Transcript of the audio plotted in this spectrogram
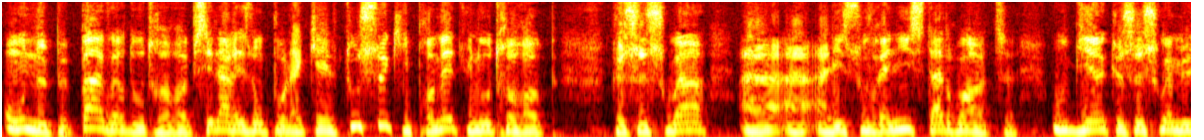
On ne peut pas avoir d'autre Europe. C'est la raison pour laquelle tous ceux qui promettent une autre Europe, que ce soit à, les souverainistes à droite, ou bien que ce soit M.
